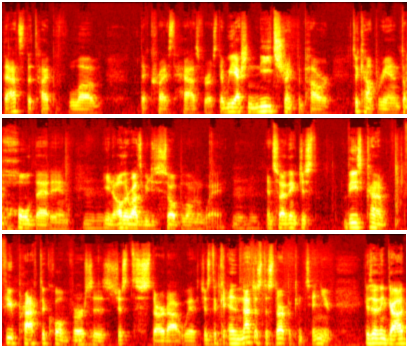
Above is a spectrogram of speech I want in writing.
that's the type of love that Christ has for us, that we actually need strength and power to comprehend, to hold that in. Mm-hmm. You know, otherwise we'd be just so blown away. Mm-hmm. And so I think just these kind of few practical verses just to start out with, just to, and not just to start, but continue. Because I think God,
